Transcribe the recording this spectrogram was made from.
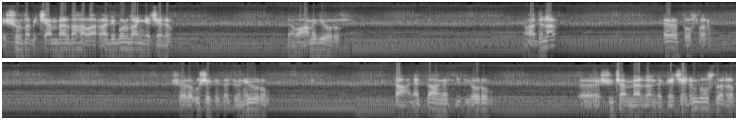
e, Şurada bir çember daha var. Hadi buradan geçelim. Devam ediyoruz. Hadi lan. Evet dostlarım. Şöyle bu şekilde dönüyorum. Lanet lanet gidiyorum. Ee, şu çemberden de geçelim dostlarım.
